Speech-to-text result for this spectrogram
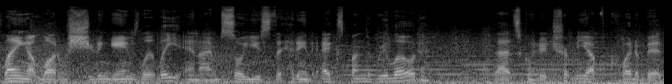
Playing a lot of shooting games lately, and I'm so used to hitting the X button to reload, that's going to trip me up quite a bit.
